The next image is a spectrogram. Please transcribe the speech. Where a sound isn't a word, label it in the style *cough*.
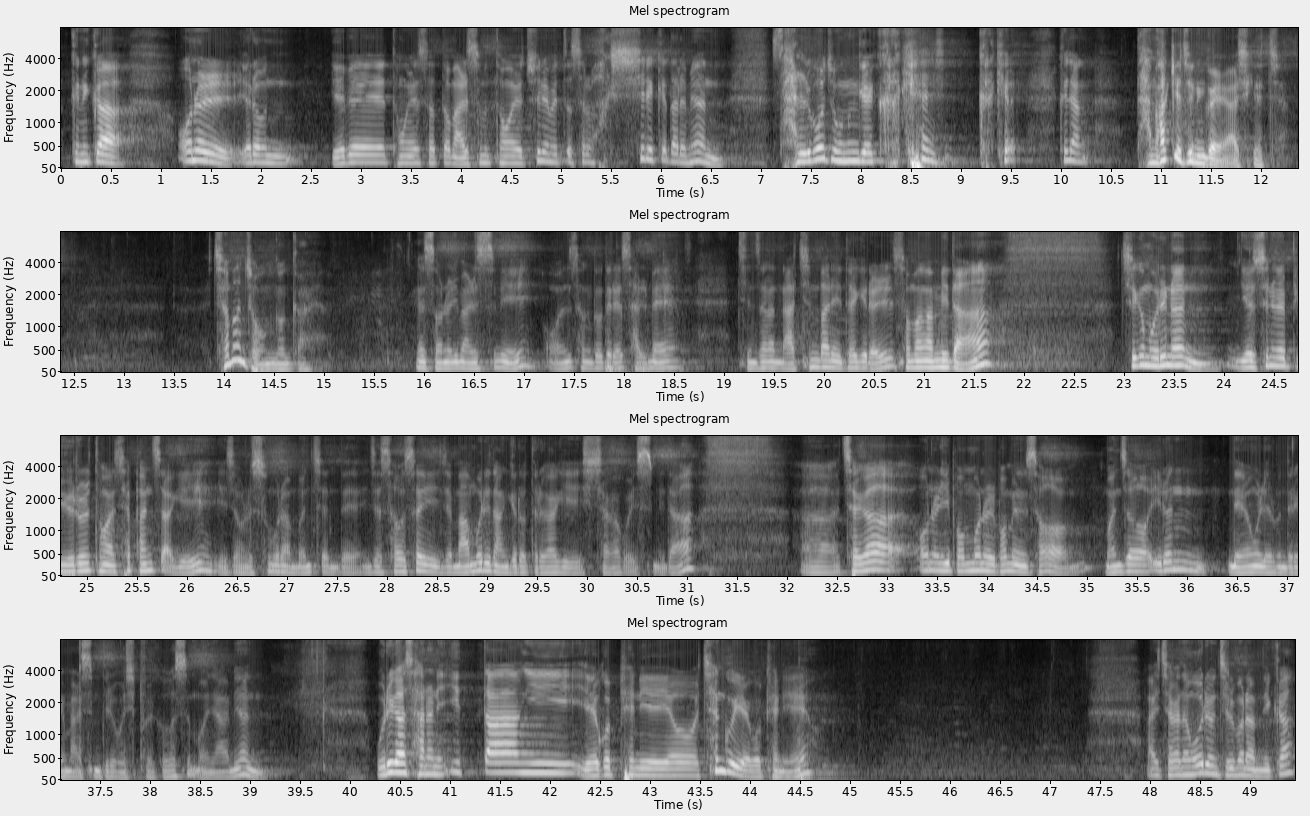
그러니까 오늘 여러분 예배 통해서 또 말씀 통해 주님의 뜻을 확실히 깨달으면 살고 죽는 게 그렇게 그렇게 그냥 다 맡겨지는 거예요 아시겠죠? 저만 좋은 건가요? 그래서 오늘 이 말씀이 온 성도들의 삶에 진정한 나침반이 되기를 소망합니다. 지금 우리는 예수님의 비유를 통한 세 판짝이 이제 오늘 21번째인데 이제 서서히 이제 마무리 단계로 들어가기 시작하고 있습니다. 아, 제가 오늘 이 본문을 보면서 먼저 이런 내용을 여러분들에게 말씀드리고 싶어요. 그것은 뭐냐면 우리가 사는 이 땅이 예고편이에요? 천국이 예고편이에요? 아니, 제가 너무 어려운 질문 합니까?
